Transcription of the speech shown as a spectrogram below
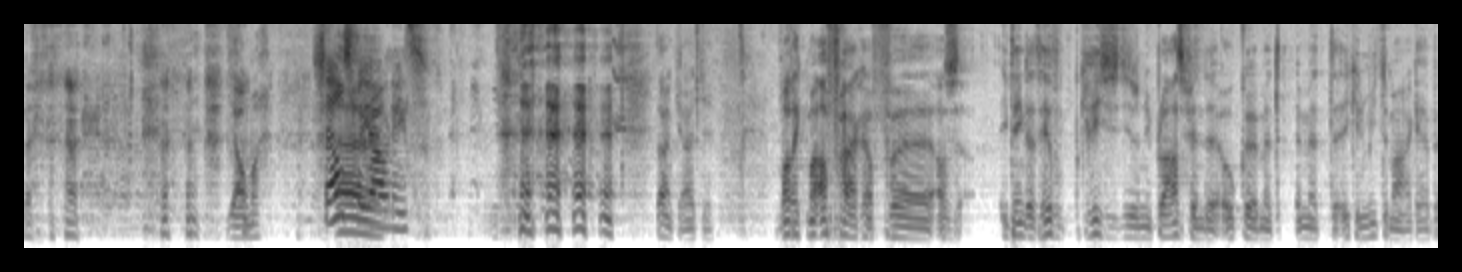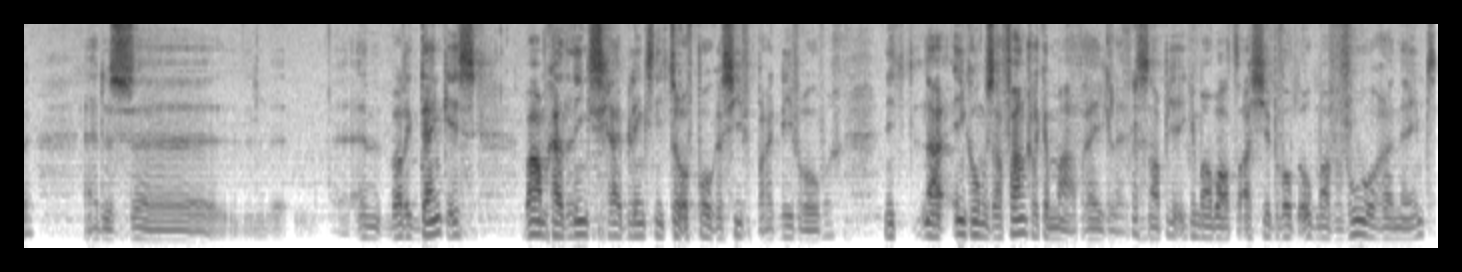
Jammer. Zelfs voor Uh, jou niet. Dank je, Adje. Wat ik me afvraag, of, uh, als, ik denk dat heel veel crises die er nu plaatsvinden ook uh, met, met de economie te maken hebben. dus, en wat ik denk is, waarom gaat links, grijpt links niet, of progressief, praat ik liever over, niet naar inkomensafhankelijke maatregelen, snap je? Ik noem maar wat, als je bijvoorbeeld openbaar vervoer neemt,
